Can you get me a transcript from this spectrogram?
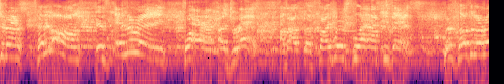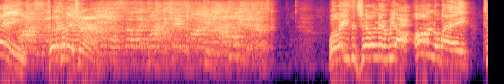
Commissioner Teddy Long is in the ring for our address about the Cyber Slam event. Let's go to the ring to the Commissioner. Well, ladies and gentlemen, we are on the way to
